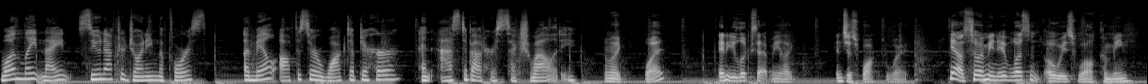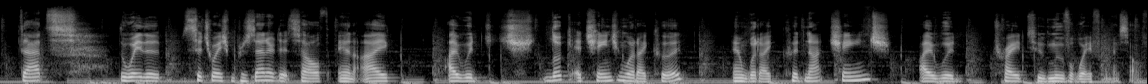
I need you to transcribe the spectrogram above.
One late night, soon after joining the force, a male officer walked up to her and asked about her sexuality. I'm like, what? And he looks at me like, and just walked away. Yeah, so I mean, it wasn't always welcoming. That's the way the situation presented itself, and I I would ch- look at changing what I could, and what I could not change, I would try to move away from myself.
